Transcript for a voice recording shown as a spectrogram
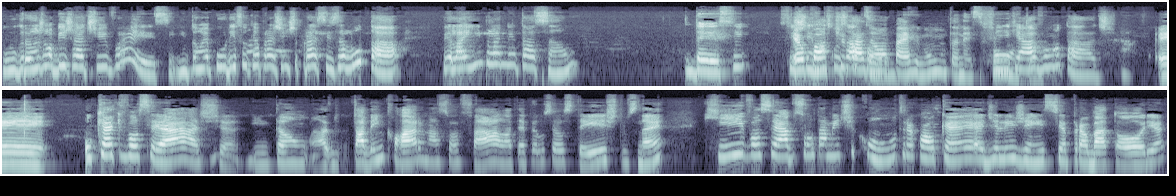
O grande objetivo é esse. Então, é por isso que a gente precisa lutar pela implementação desse sistema Eu posso te fazer uma pergunta nesse Fique ponto? Fique à vontade. É, o que é que você acha? Então, está bem claro na sua fala, até pelos seus textos, né? Que você é absolutamente contra qualquer diligência probatória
